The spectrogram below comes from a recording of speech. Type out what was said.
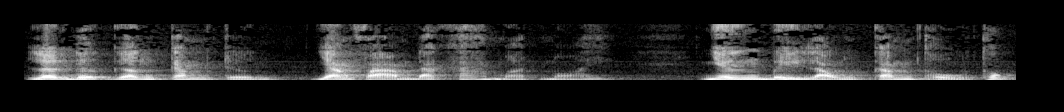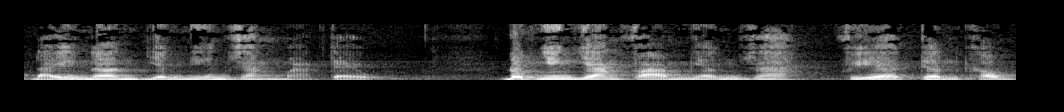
Lên được gần trăm trượng. Giang Phạm đã khá mệt mỏi. Nhưng bị lòng căm thù thúc đẩy nên vẫn nghiến răng mà trèo. Đột nhiên Giang Phạm nhận ra phía trên không,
